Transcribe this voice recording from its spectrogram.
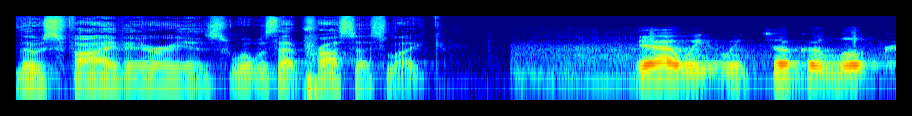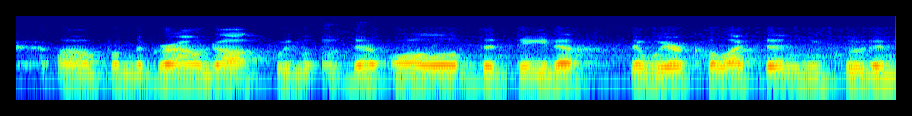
those five areas? What was that process like? Yeah, we, we took a look um, from the ground up. We looked at all of the data that we are collecting, including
